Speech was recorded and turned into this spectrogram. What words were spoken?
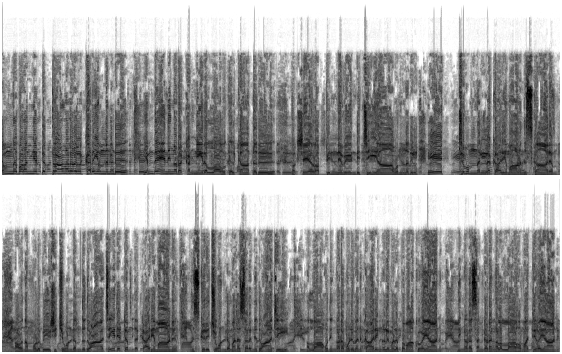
എന്ന് പറഞ്ഞിട്ട് എത്ര ആളുകൾ കരയുന്നുണ്ട്. എന്തേ നിങ്ങളുടെ കണ്ണീർ അള്ളാഹു കേൾക്കാത്തത്? പക്ഷേ റബ്ബിന് വേണ്ടി ചെയ്യാവുന്നതിൽ ഏറ്റവും നല്ല കാര്യമാണ് നിസ്കാരം. അവ നമ്മൾ ഉപേക്ഷിച്ചുകൊണ്ട് എന്ത് ദ്വാ ചെയ്തിട്ട് എന്ത് കാര്യമാണ്? നിസ്കരിച്ചുകൊണ്ട് മനസ്സറിഞ്ഞ് ദ്വാ ചെയ്യും. അള്ളാഹു നിങ്ങളുടെ മുഴുവൻ കാര്യങ്ങളും എളുപ്പമാക്കുകയാണ്. നിങ്ങളുടെ സങ്കടങ്ങൾ അള്ളാഹു മാറ്റുകയാണ്.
